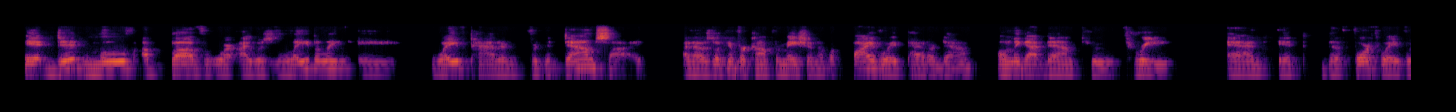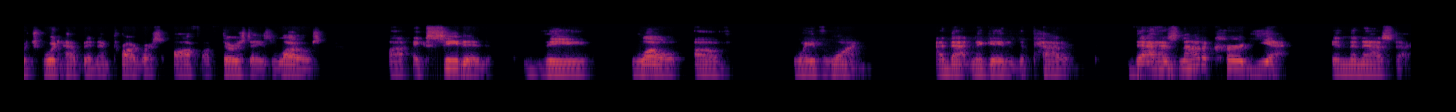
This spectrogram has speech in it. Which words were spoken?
it did move above where I was labeling a wave pattern for the downside and I was looking for confirmation of a five wave pattern down, only got down through three. And it the fourth wave, which would have been in progress off of Thursday's lows, uh, exceeded the low of wave one. And that negated the pattern. That has not occurred yet in the NASDAQ,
